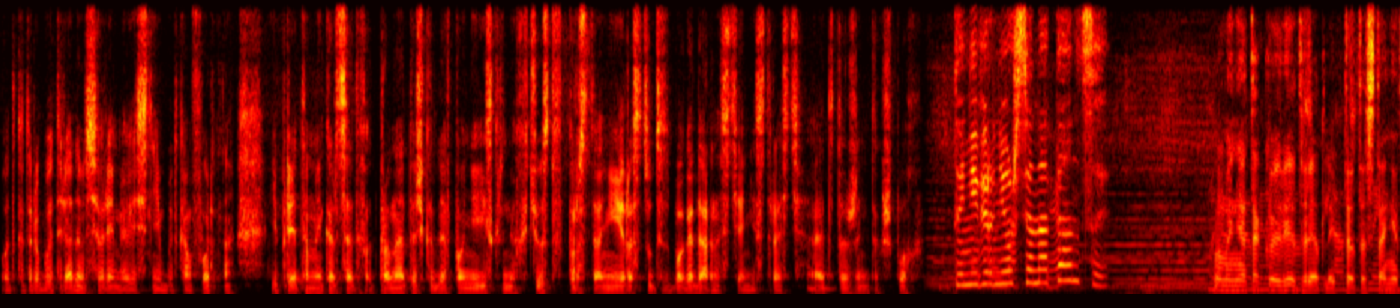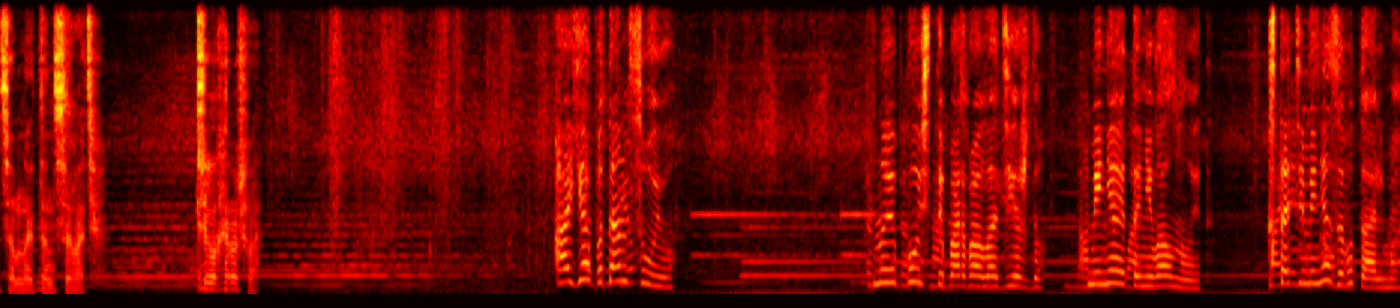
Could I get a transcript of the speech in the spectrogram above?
вот, которая будет рядом все время, и с ней будет комфортно. И при этом, мне кажется, это отправная точка для вполне искренних чувств. Просто они растут из благодарности, а не страсти. А это тоже не так уж плохо. Ты не вернешься на танцы? У меня такой вид, вряд ли кто-то станет со мной танцевать. Всего хорошего. А я потанцую. Ну и пусть ты порвал одежду. Меня это не волнует. Кстати, меня зовут Альма.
